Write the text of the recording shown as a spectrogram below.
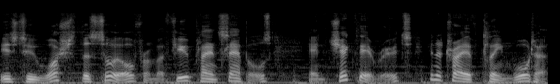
is to wash the soil from a few plant samples and check their roots in a tray of clean water.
